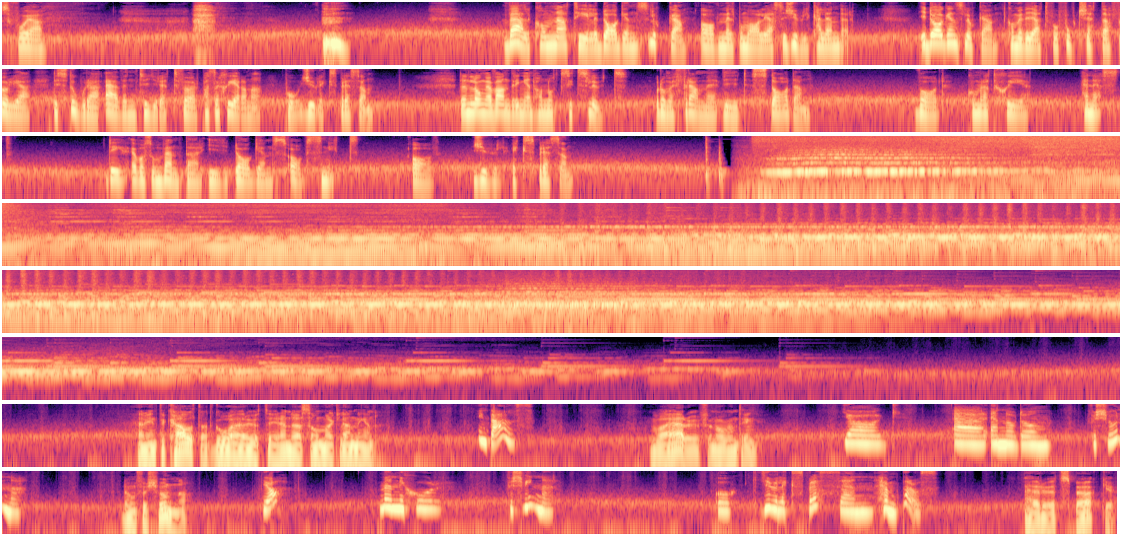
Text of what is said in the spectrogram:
Så får jag... Välkomna till dagens lucka av Melpomalias julkalender. I dagens lucka kommer vi att få fortsätta följa det stora äventyret för passagerarna på julexpressen. Den långa vandringen har nått sitt slut och de är framme vid staden. Vad kommer att ske härnäst? Det är vad som väntar i dagens avsnitt av Julexpressen. Är det inte kallt att gå här ute i den där sommarklänningen? Inte alls. Vad är du för någonting? Jag är en av de försvunna. De försvunna? Ja. Människor försvinner. Och julexpressen hämtar oss. Är du ett spöke?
